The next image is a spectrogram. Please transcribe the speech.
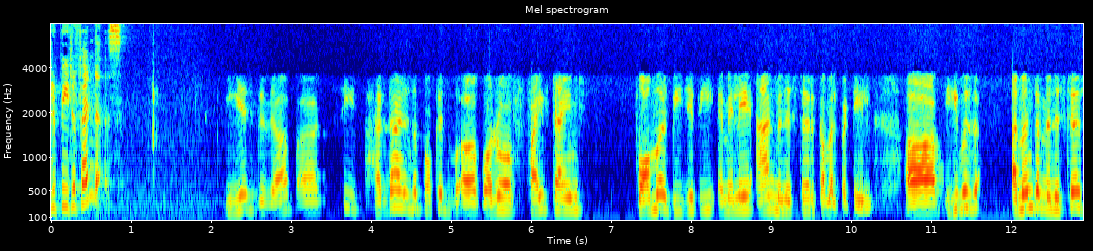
repeat offenders. Yes, Divya. see, Harda is a pocket borough of five times former BJP MLA and Minister Kamal Patel. he was among the ministers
